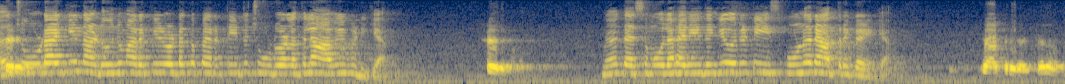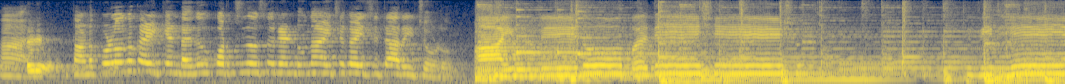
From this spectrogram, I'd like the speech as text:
അത്. ചൂടാക്കി നടുവിന് മറക്കീഴോട്ടൊക്കെ പെരട്ടിയിട്ട് ചൂടുവെള്ളത്തിൽ ആവി പിടിക്കാം. ദശമൂലഹരീതയ്ക്ക് ഒരു ടീസ്പൂണ് രാത്രി കഴിക്കാം. തണുപ്പുള്ളൊന്നും കഴിക്കണ്ട. ഇത് കുറച്ച് ദിവസം രണ്ടു മൂന്ന് ആഴ്ച കഴിച്ചിട്ട് അറിയിച്ചോളൂ. ആയുർവേദോപദേശേഷു വിധേയ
